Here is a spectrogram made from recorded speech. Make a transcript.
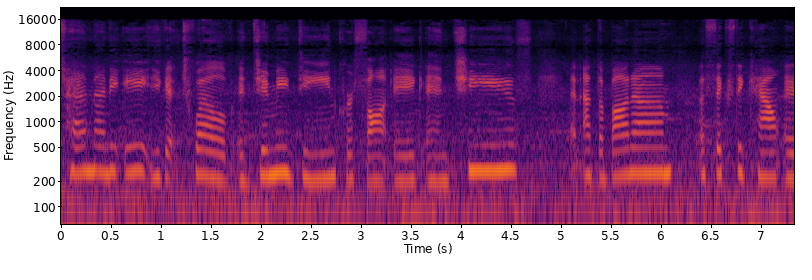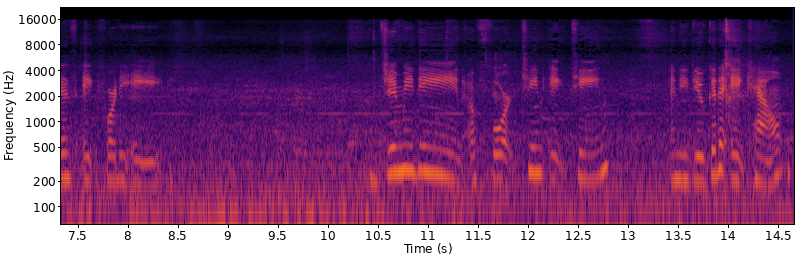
$10.98, you get 12 a Jimmy Dean croissant egg and cheese. And at the bottom, a 60 count is $8.48. Jimmy Dean of 14.18, and you do get an 8 count.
